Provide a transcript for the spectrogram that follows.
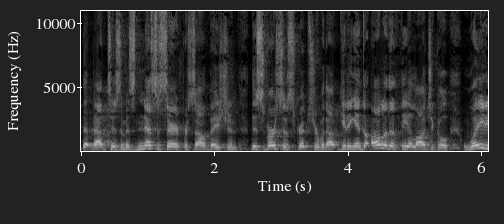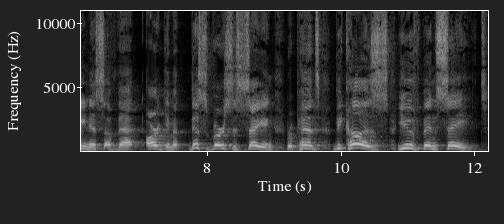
that baptism is necessary for salvation this verse of scripture without getting into all of the theological weightiness of that argument this verse is saying repent because you've been saved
